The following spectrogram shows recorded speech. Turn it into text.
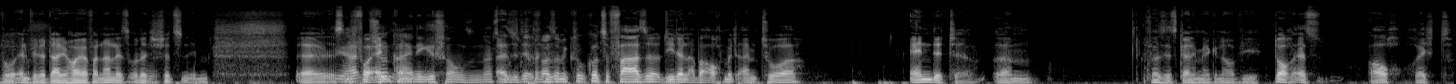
wo entweder Daniel Heuer Fernandes oder die Schützen eben äh, es Wir nicht vollenden schon einige Chancen. Das Also das war so eine kur- kurze Phase, die dann aber auch mit einem Tor endete. Ähm, ich weiß jetzt gar nicht mehr genau wie. Doch, er ist auch recht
